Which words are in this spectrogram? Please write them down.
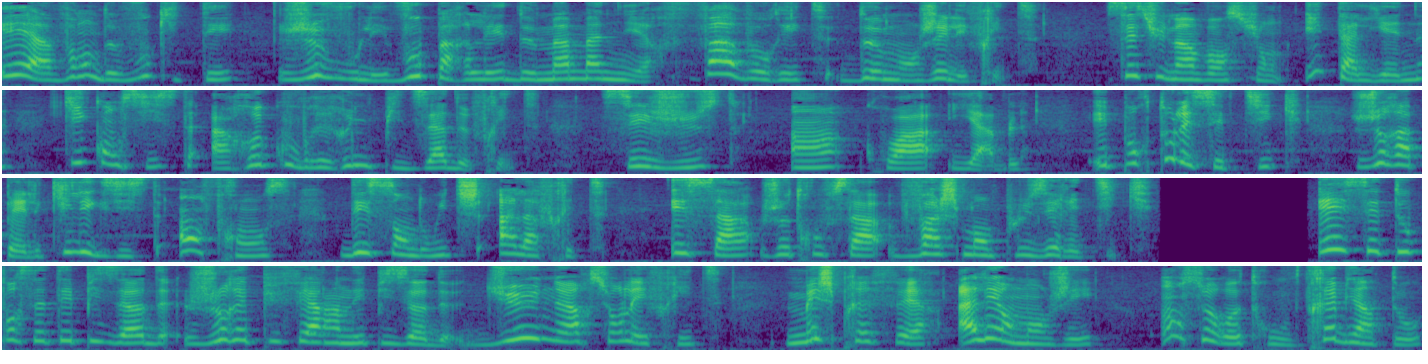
Et avant de vous quitter, je voulais vous parler de ma manière favorite de manger les frites. C'est une invention italienne qui consiste à recouvrir une pizza de frites. C'est juste incroyable. Et pour tous les sceptiques, je rappelle qu'il existe en France des sandwichs à la frite. Et ça, je trouve ça vachement plus hérétique. Et c'est tout pour cet épisode. J'aurais pu faire un épisode d'une heure sur les frites, mais je préfère aller en manger. On se retrouve très bientôt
